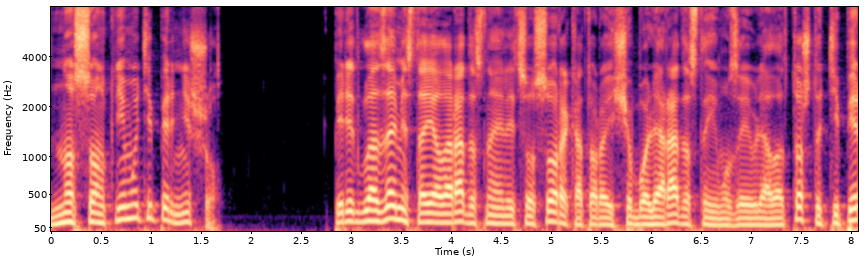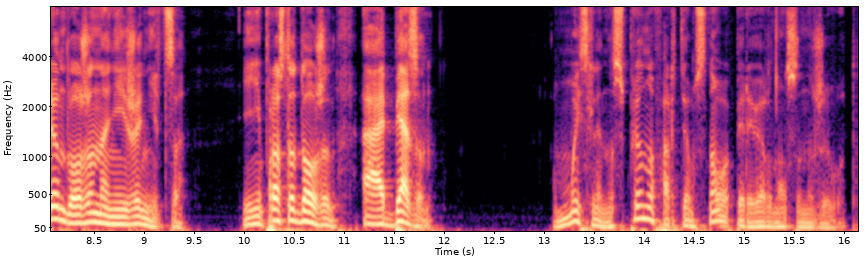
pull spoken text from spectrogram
Но сон к нему теперь не шел. Перед глазами стояло радостное лицо Соры, которое еще более радостно ему заявляло то, что теперь он должен на ней жениться. И не просто должен, а обязан. Мысленно сплюнув, Артем снова перевернулся на живот.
